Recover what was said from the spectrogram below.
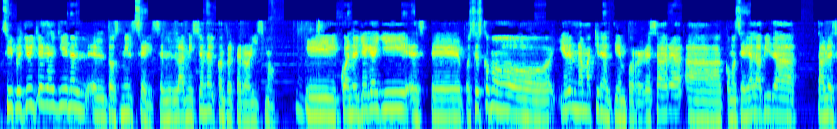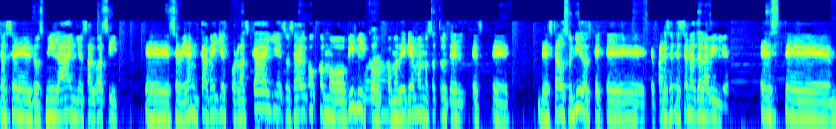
Sí, pues yo llegué allí en el, 2006, en la misión del contraterrorismo. Y cuando llegué allí, este, pues es como ir en una máquina del tiempo, regresar a, como sería la vida tal vez hace dos mil años, algo así. se veían cabellos por las calles, o sea, algo como bíblico, como diríamos nosotros del, este, de Estados Unidos, que, que, parecen escenas de la Biblia. Este,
